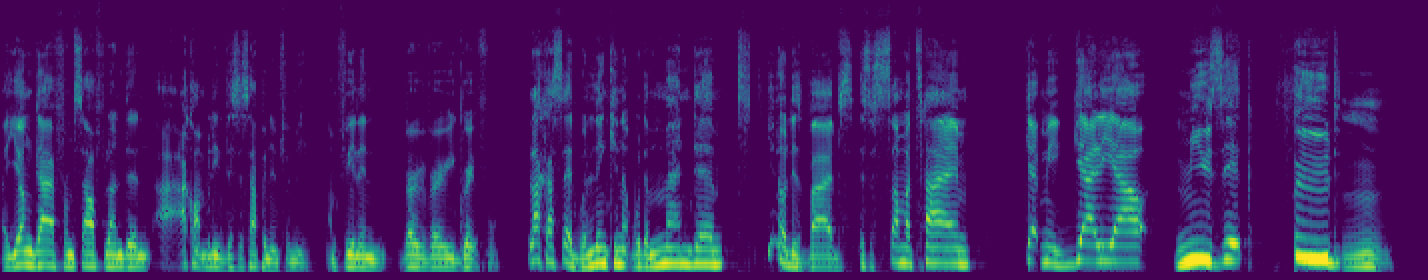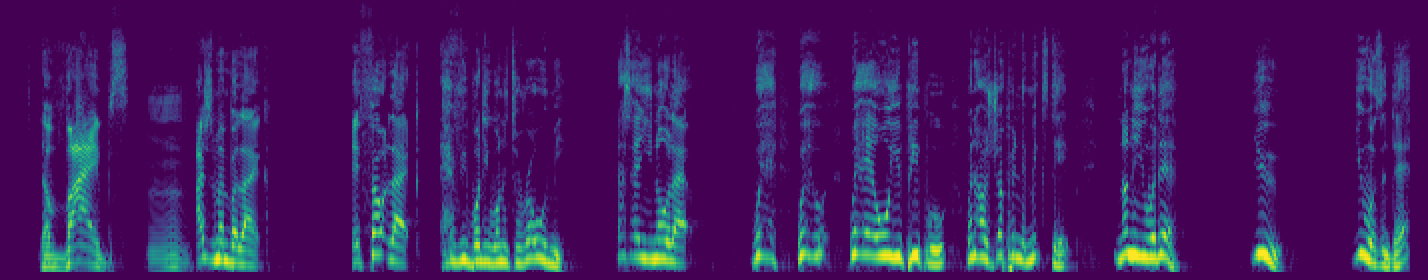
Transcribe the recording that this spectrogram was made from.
a young guy from South London. I, I can't believe this is happening for me. I'm feeling very, very grateful. Like I said, we're linking up with the man. Them, you know, this vibes. It's a summertime. Get me galley out, music, food, mm. the vibes. Mm. I just remember like it felt like everybody wanted to roll with me. That's how you know, like, where, where, where are all you people? When I was dropping the mixtape, none of you were there. You, you wasn't there.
